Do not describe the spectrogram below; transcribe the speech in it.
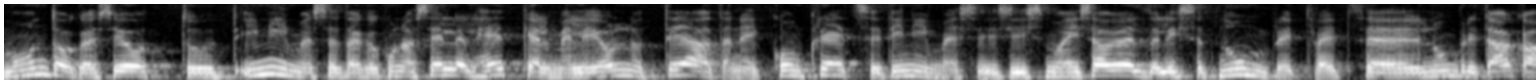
Mondoga seotud inimesed, aga kuna sellel hetkel meil ei olnud teada neid konkreetseid inimesi, siis ma ei saa öelda lihtsalt numbrit, vaid see numbri taga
